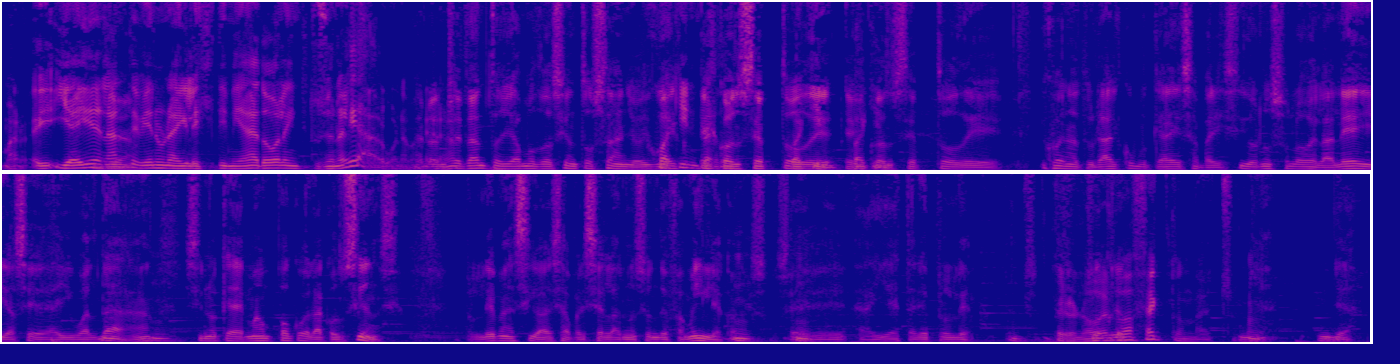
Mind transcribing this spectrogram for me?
Bueno, y ahí adelante viene una ilegitimidad de toda la institucionalidad de alguna manera. Pero entre tanto llevamos 200 años. y el, concepto de, el concepto de hijo natural como que ha desaparecido no solo de la ley, o sea, de igualdad, ¿ah? mm, mm. sino que además un poco de la conciencia. El problema es si va a desaparecer la noción de familia con mm, eso. ahí estaría el problema. Pero no los afectos, maestro. Ya, ya.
